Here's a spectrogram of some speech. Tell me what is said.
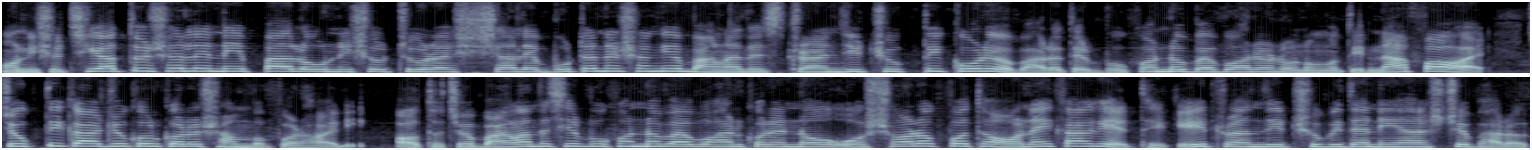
উনিশশো ছিয়াত্তর সালে নেপাল ও উনিশশো চুরাশি সালে ভুটানের সঙ্গে বাংলাদেশ ট্রানজিট চুক্তি করেও ভারতের ভূখণ্ড ব্যবহারের অনুমতি না পাওয়ায় চুক্তি কার্যকর করা সম্ভবপর হয়নি। অথচ বাংলাদেশের ভূখণ্ড ব্যবহার করে নৌ ও সড়ক পথে অনেক আগে থেকেই ট্রানজিট সুবিধা নিয়ে আসছে ভারত।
